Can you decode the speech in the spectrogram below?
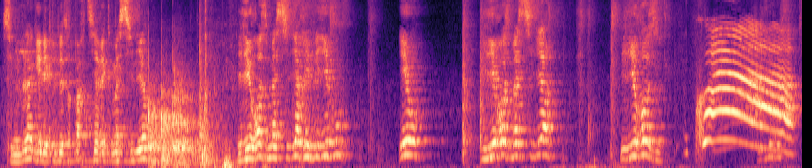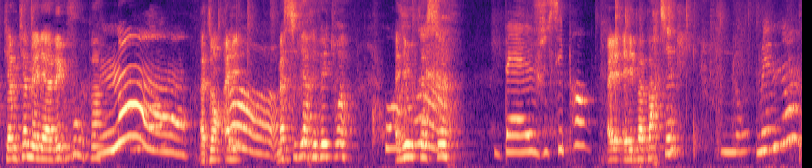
C'est une blague, elle est peut-être partie avec Massilia. Lily Rose, Massilia, réveillez-vous Eh oh Lily Rose, Massilia Lily Rose Quoi Cam Cam, elle est avec vous ou pas Non Attends, elle est... Oh. Massilia, réveille-toi Quoi Elle est où ta sœur Ben, je sais pas. elle, elle est pas partie Non. Mais non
